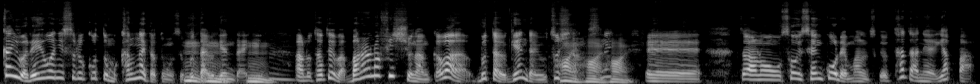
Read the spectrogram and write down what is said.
回は令和にすることも考えたと思うんですよ、舞台を現代に。うんうんうんあの、例えば、バナナフィッシュなんかは舞台を現代に移したんですね。はいはいはいえーあの、そういう先行例もあるんですけど、ただね、やっぱ、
